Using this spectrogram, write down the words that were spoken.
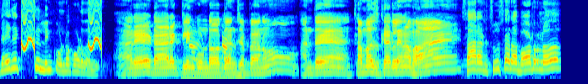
డైరెక్ట్ లింక్ ఉండకూడదని. అరే డైరెక్ట్ లింక్ ఉండవద్దని చెప్పాను. అంతే సమజ్ కర్లేనా భాయ్? సార్ అటు చూసారా బార్డర్లో?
